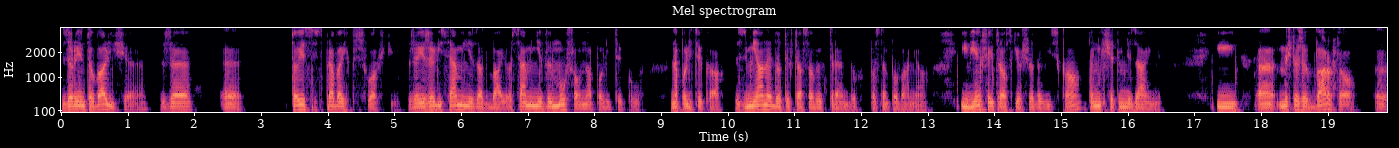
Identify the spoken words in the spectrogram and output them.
zorientowali się, że e, to jest sprawa ich przyszłości, że jeżeli sami nie zadbają, sami nie wymuszą na polityków, na politykach zmiany dotychczasowych trendów postępowania i większej troski o środowisko, to nikt się tym nie zajmie. I e, myślę, że warto e,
